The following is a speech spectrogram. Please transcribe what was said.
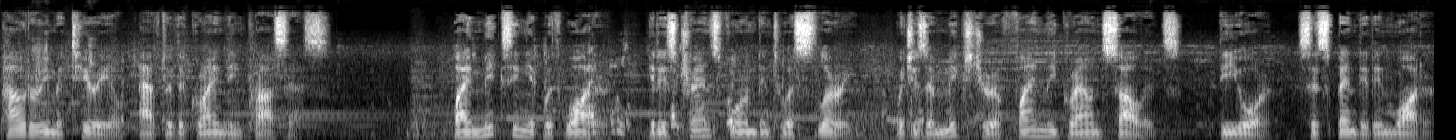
powdery material after the grinding process. By mixing it with water, it is transformed into a slurry, which is a mixture of finely ground solids, the ore, suspended in water.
